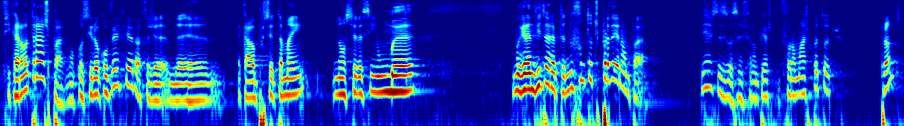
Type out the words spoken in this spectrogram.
ficaram atrás, pá, não conseguiram convencer, ou seja, uh, acaba por ser também não ser assim uma uma grande vitória. Portanto, no fundo todos perderam, pá. E estas eleições foram piores, foram mais para todos. Pronto.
